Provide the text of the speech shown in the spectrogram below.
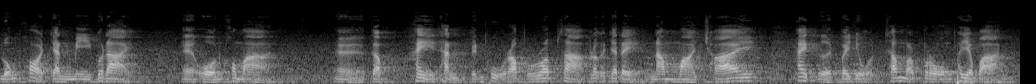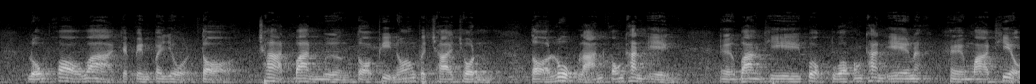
หลวงพ่อจันมีก็ได้โอนเข้ามากับให้ท่านเป็นผู้รับรู้รับทราบ แล้วก็จะได้นำมาใช้ให้เกิดประโยชน์สำหรับโรงพยาบาล หลวงพ่อว่าจะเป็นประโยชน์ต่อชาติบ้านเมือง ต่อพี่น้องประชาชน ต่อลูกหลานของท่านเองเออบางทีพวกตัวของท่านเองนะมาเที่ยว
